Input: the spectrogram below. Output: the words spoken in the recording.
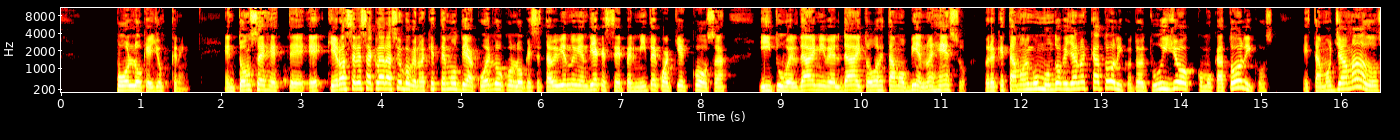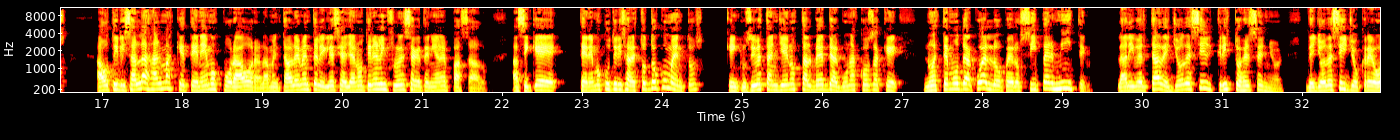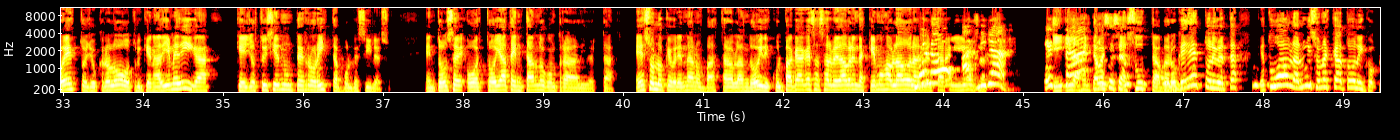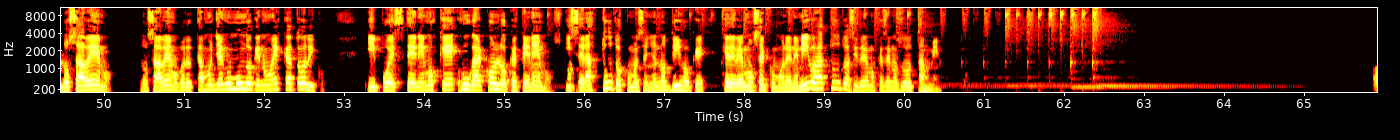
por lo que ellos creen. Entonces, este, eh, quiero hacer esa aclaración porque no es que estemos de acuerdo con lo que se está viviendo hoy en día, que se permite cualquier cosa y tu verdad y mi verdad y todos estamos bien, no es eso pero es que estamos en un mundo que ya no es católico. Entonces tú y yo, como católicos, estamos llamados a utilizar las armas que tenemos por ahora. Lamentablemente la iglesia ya no tiene la influencia que tenía en el pasado. Así que tenemos que utilizar estos documentos, que inclusive están llenos tal vez de algunas cosas que no estemos de acuerdo, pero sí permiten la libertad de yo decir Cristo es el Señor, de yo decir yo creo esto, yo creo lo otro, y que nadie me diga que yo estoy siendo un terrorista por decir eso. Entonces, o estoy atentando contra la libertad. Eso es lo que Brenda nos va a estar hablando hoy. Disculpa que haga esa salvedad, Brenda, es que hemos hablado de la libertad ah, religiosa. Mira, y, la gente a veces se asusta, pero ¿qué es esto, libertad? ¿Qué tú hablas, Luis? Eso no es católico. Lo sabemos, lo sabemos, pero estamos ya en un mundo que no es católico. Y pues tenemos que jugar con lo que tenemos y ser astutos, como el Señor nos dijo que, que debemos ser. Como el enemigo es astuto, así tenemos que ser nosotros también.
